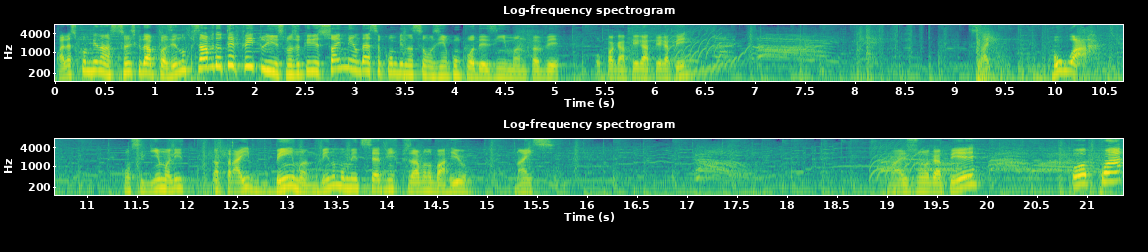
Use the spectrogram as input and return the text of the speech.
Olha as combinações que dá pra fazer. Não precisava de eu ter feito isso, mas eu queria só emendar essa combinaçãozinha com poderzinho, mano, pra ver. Opa, HP, HP, HP. Boa! Conseguimos ali atrair bem, mano. Bem no momento certo a gente precisava no barril. Nice. Mais um HP. Opa!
